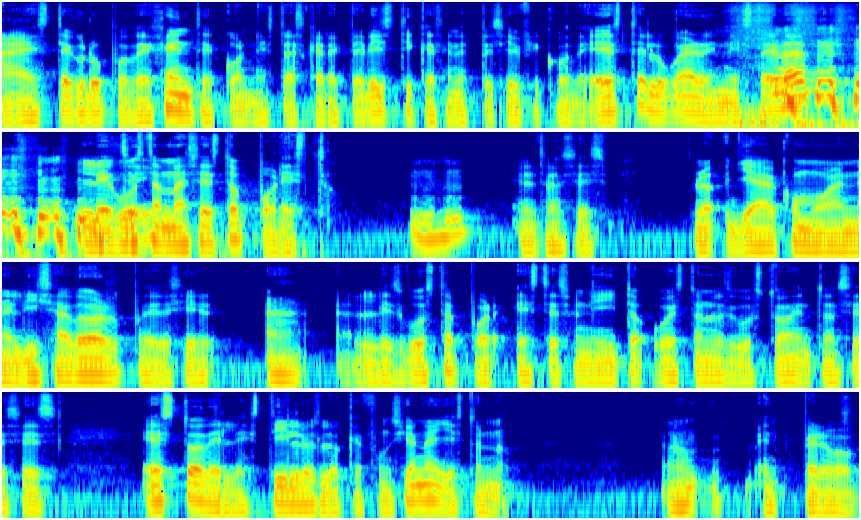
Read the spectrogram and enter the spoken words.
a este grupo de gente con estas características en específico de este lugar, en esta edad, le gusta Sí. más esto por esto. Entonces, ya como analizador puedes decir, ah, les gusta por este sonidito o esto no les gustó, entonces es esto del estilo es lo que funciona y esto no. ¿no? Pero,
